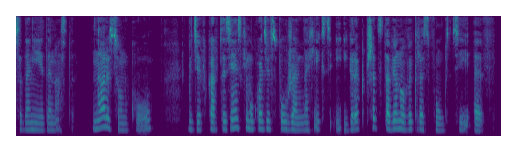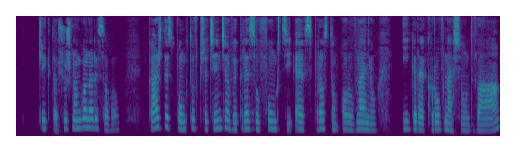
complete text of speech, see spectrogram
Zadanie jedenaste. Na rysunku, gdzie w kartezjańskim układzie współrzędnych x i y przedstawiono wykres funkcji f, czyli ktoś już nam go narysował. Każdy z punktów przecięcia wykresu funkcji f z prostą o równaniu y równa się 2.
